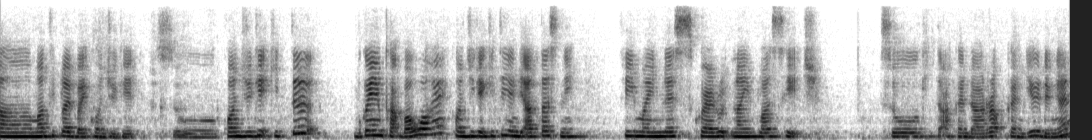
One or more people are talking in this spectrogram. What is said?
uh, multiply by conjugate. So conjugate kita bukan yang kat bawah eh. Conjugate kita yang di atas ni. 3 minus square root 9 plus h. So kita akan darabkan dia dengan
